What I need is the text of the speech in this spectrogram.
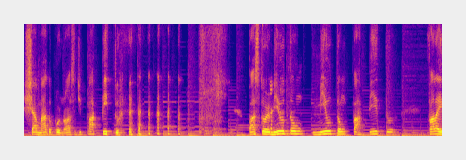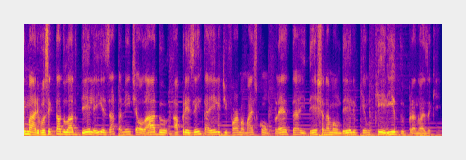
chamado por nós de Papito. pastor Milton, Milton Papito. Fala aí, Mário, você que está do lado dele aí, exatamente ao lado, apresenta ele de forma mais completa e deixa na mão dele, que é um querido para nós aqui.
